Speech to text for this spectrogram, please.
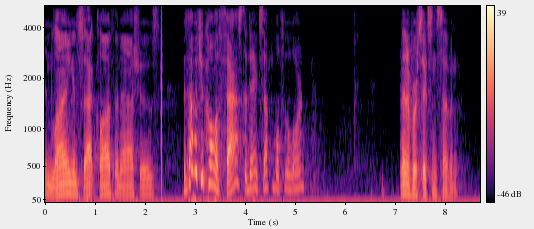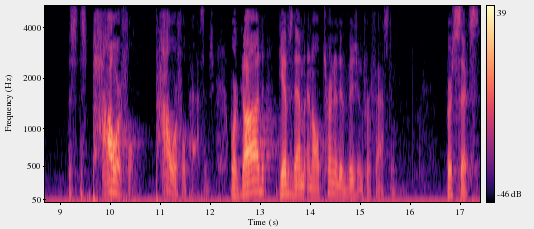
and lying in sackcloth and ashes? Is that what you call a fast, a day acceptable to the Lord? And then in verse 6 and 7, this, this powerful, powerful passage where God gives them an alternative vision for fasting. Verse 6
